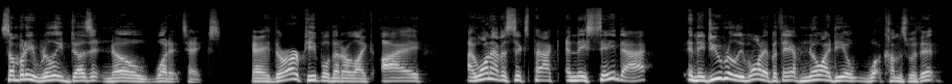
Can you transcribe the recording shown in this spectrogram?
somebody really doesn't know what it takes. Okay. There are people that are like, I, I want to have a six pack. And they say that and they do really want it, but they have no idea what comes with it.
